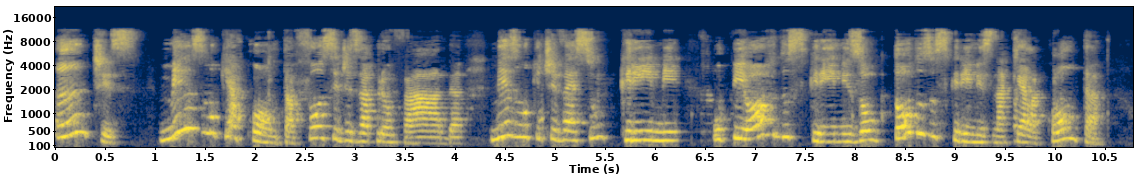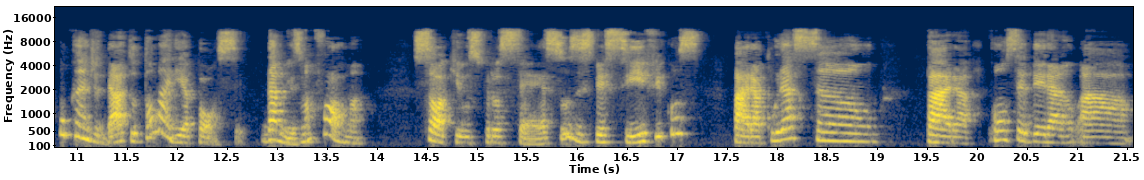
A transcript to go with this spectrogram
Antes mesmo que a conta fosse desaprovada, mesmo que tivesse um crime, o pior dos crimes ou todos os crimes naquela conta, o candidato tomaria posse da mesma forma. Só que os processos específicos para apuração, para conceder a, a,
